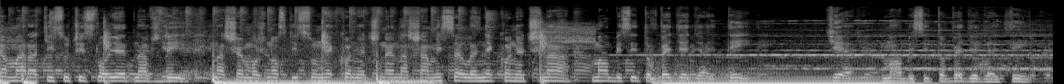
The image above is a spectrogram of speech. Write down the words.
Kamaráti sú číslo jedna vždy. Naše možnosti sú nekonečné Naša mysel je nekonečná. Mal by si to vedieť aj ty. Yeah, mal by si to vedieť aj ty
